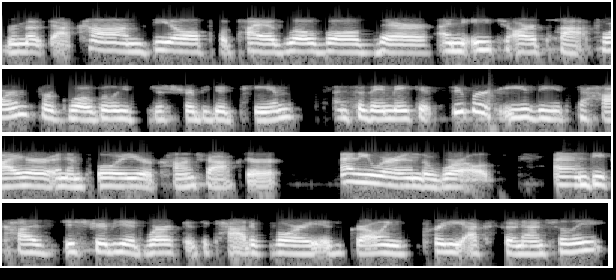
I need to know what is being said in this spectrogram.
remote.com, Deel, Papaya Global. They're an HR platform for globally distributed teams. And so they make it super easy to hire an employee or contractor anywhere in the world. And because distributed work as a category is growing pretty exponentially,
